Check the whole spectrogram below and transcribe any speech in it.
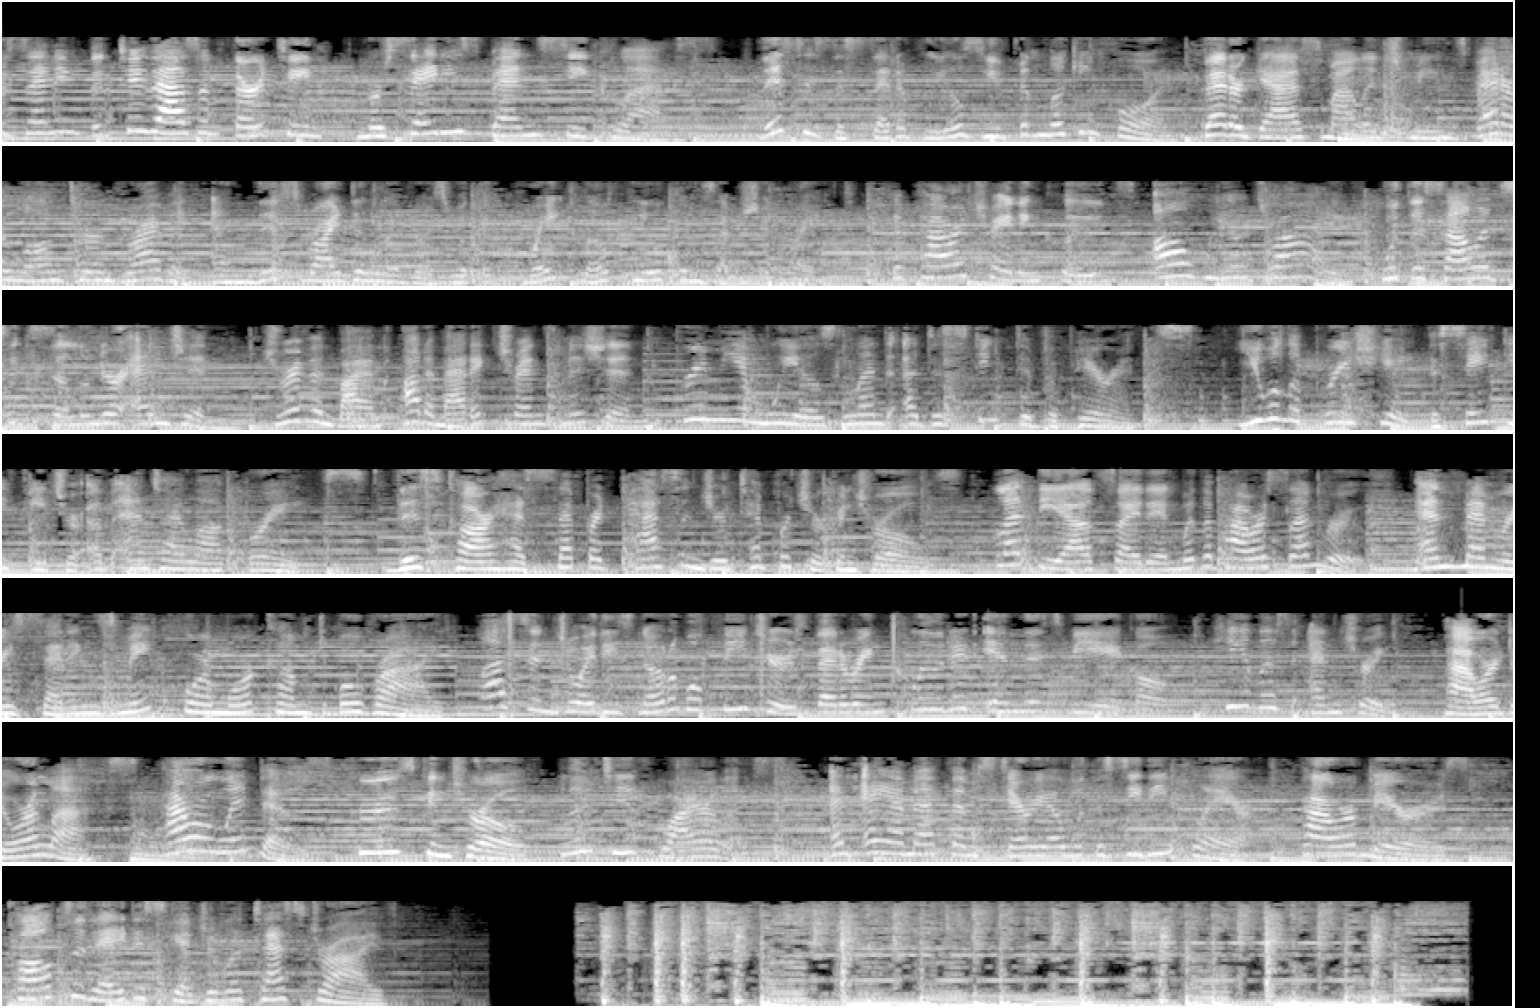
Presenting the 2013 Mercedes-Benz C-Class. This is the set of wheels you've been looking for. Better gas mileage means better long-term driving, and this ride delivers with a great low fuel consumption rate. Powertrain includes all-wheel drive with a solid six-cylinder engine driven by an automatic transmission. Premium wheels lend a distinctive appearance. You will appreciate the safety feature of anti-lock brakes. This car has separate passenger temperature controls. Let the outside in with a power sunroof. And memory settings make for a more comfortable ride. Plus, enjoy these notable features that are included in this vehicle. Keyless entry, power door locks, power windows, cruise control, Bluetooth wireless, an AM FM stereo with a CD player, power mirrors. Call today to schedule a test drive.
